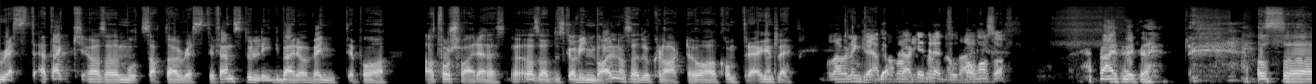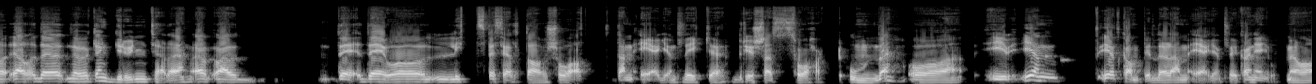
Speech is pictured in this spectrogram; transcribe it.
rest attack, altså motsatt av rest defense. Du ligger bare og venter på at Forsvaret altså at du skal vinne ballen, og så er du klar til å kontre, egentlig. Og Det er vel en greie, at han ikke breddefotballen, altså? Nei, det er ikke det. Altså, ja, det, det, er jo ikke en grunn til det. det. Det er jo litt spesielt da å se at de egentlig ikke bryr seg så hardt om det. Og i, i en i et kampbilde der de egentlig kan ende opp med å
